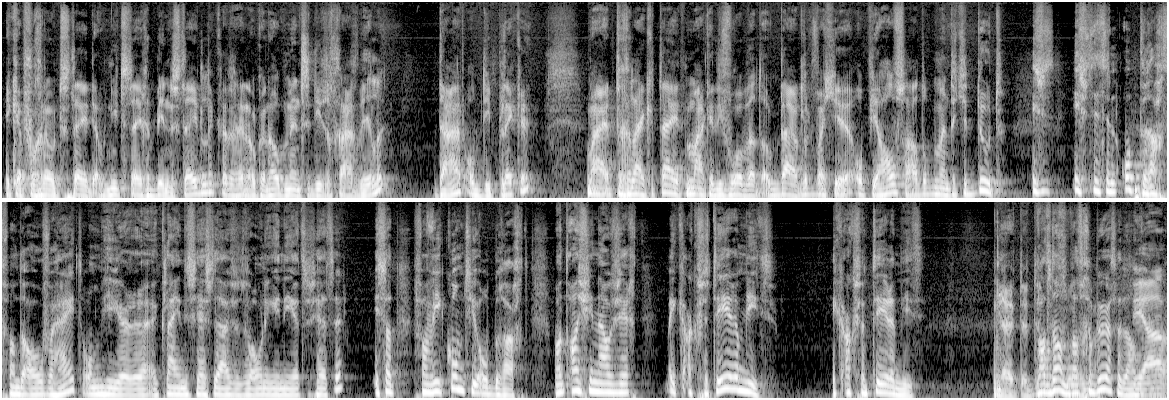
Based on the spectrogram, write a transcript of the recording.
ik heb voor grote steden ook niets tegen binnenstedelijk. Er zijn ook een hoop mensen die dat graag willen. Daar, op die plekken. Maar tegelijkertijd maken die voorbeelden ook duidelijk wat je op je hals haalt op het moment dat je het doet. Is, het, is dit een opdracht van de overheid om hier eh, een kleine 6000 woningen neer te zetten? Is dat, van wie komt die opdracht? Want als je nou zegt, ik accepteer hem niet. Ik accepteer hem niet. Wat dan? Wat gebeurt er dan? Ja,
